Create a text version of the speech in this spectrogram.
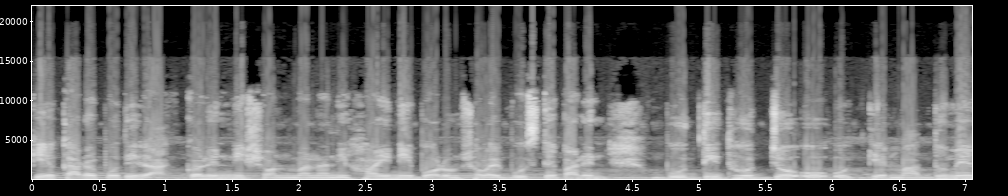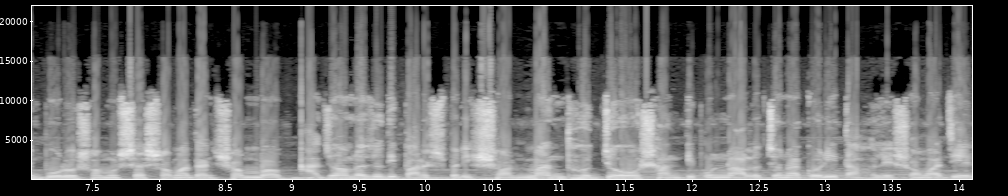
কেউ কারোর প্রতি রাগ করেননি সম্মানানি হয়নি, বরং সবাই বুঝতে পারেন, বুদ্ধি, ধৈর্য ও ঐক্যের মাধ্যমে বড় সমস্যার সমাধান সম্ভব। আজও আমরা যদি পারস্পরিক সম্মান, ধৈর্য ও শান্তিপূর্ণ আলোচনা করি, তাহলে সমাজের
